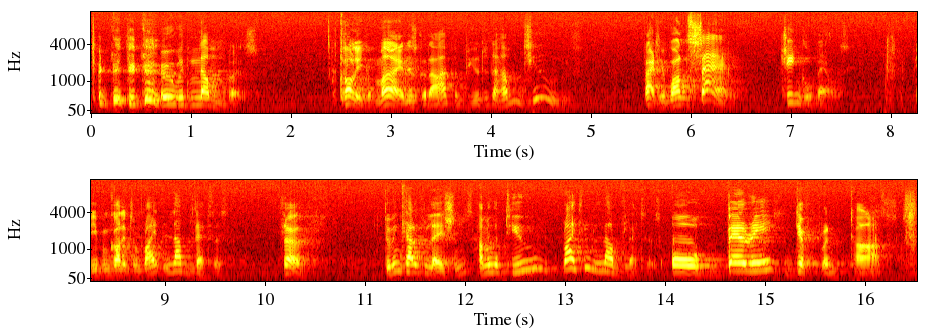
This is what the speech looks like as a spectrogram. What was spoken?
to do with numbers. A colleague of mine has got our computer to hum tunes. In fact, it once sang jingle bells. even got it to write love letters. So, doing calculations, humming a tune, writing love letters, all very different tasks.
